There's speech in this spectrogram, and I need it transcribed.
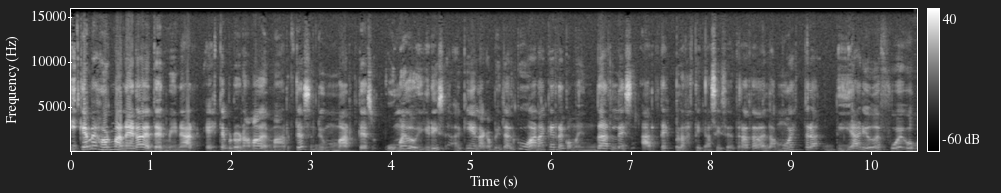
Y qué mejor manera de terminar este programa de martes, de un martes húmedo y gris aquí en la capital cubana, que recomendarles artes plásticas. Y se trata de la muestra Diario de Fuego,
